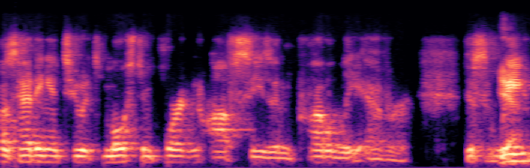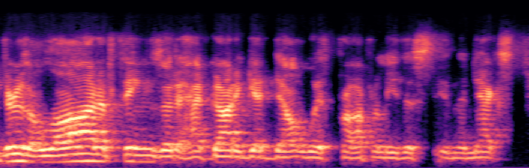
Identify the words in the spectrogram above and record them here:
is heading into its most important off season probably ever this yeah. week there's a lot of things that have got to get dealt with properly this in the next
